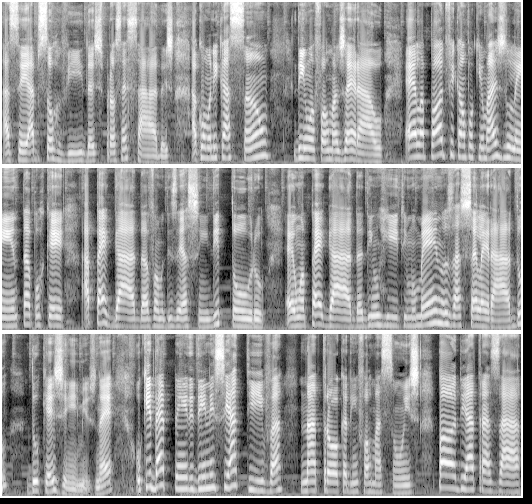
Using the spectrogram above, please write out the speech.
a ser absorvidas, processadas. A comunicação de uma forma geral, ela pode ficar um pouquinho mais lenta, porque a pegada, vamos dizer assim, de touro é uma pegada de um ritmo menos acelerado do que gêmeos, né? O que depende de iniciativa na troca de informações pode atrasar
